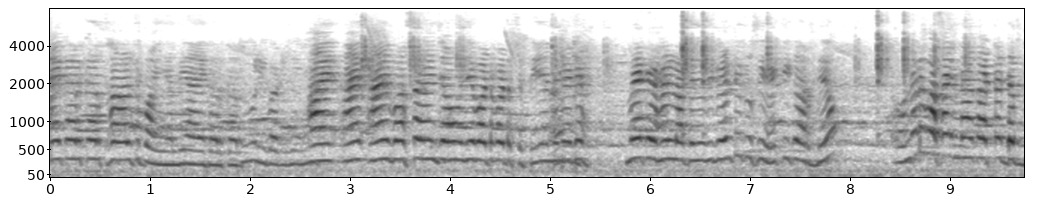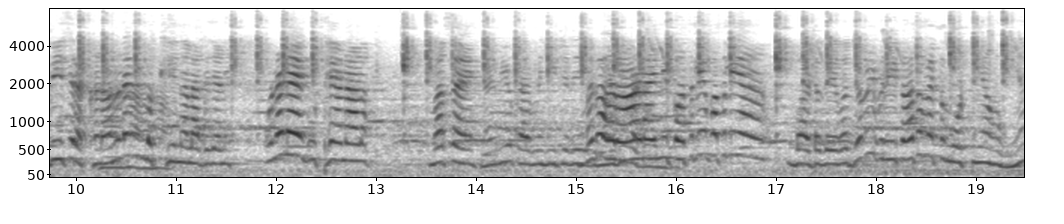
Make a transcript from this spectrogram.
ਐਂ ਕਰ ਕਰ ਥਾਲ ਚ ਪਾਈ ਜਾਂਦੀਆਂ ਐਂ ਕਰ ਕਰ। ਪੂਰੀ ਵੱਟਦੀਆਂ ਐਂ ਐਂ ਐਂ ਬਸ ਐਂ ਜਾਉਂ ਜੇ ਵਟ ਵਟ ਸਿੱਟੀ ਜਾਂਦੇ। ਮੈਂ ਮੈਂ ਕਹਿਣ ਲੱਗ ਜਾਂਦੀ ਵੀ ਆਂਟੀ ਤੁਸੀਂ ਇਹ ਕੀ ਕਰਦੇ ਹੋ? ਉਹਨਾਂ ਨੇ ਬਸ ਇੰਨਾ ਕੱਟ ਡੱਬੀ 'ਚ ਰੱਖਣਾ ਉਹਨਾਂ ਨੇ ਵੀ ਮੱਖੀ ਨਾ ਲੱਗ ਜਾਣੀ। ਉਹਨਾਂ ਨੇ ਗੁੱਠਿਆਂ ਨਾਲ ਬਸ ਐਂ। ਮੈਂ ਵੀ ਉਹ ਕਰਮਜੀਤ ਦੇ ਮੈਂ ਤਾਂ ਹੈਰਾਨ ਐ ਇੰਨੀ ਪਤਲੀਆਂ ਪਤਲੀਆਂ ਵੱਟਦੇ ਹੋ ਜਮੀ ਬਰੀਕ ਆ ਤਾਂ ਮੇਰੇ ਤੋਂ ਮੋਟੀਆਂ ਹੋ ਗਈਆਂ।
